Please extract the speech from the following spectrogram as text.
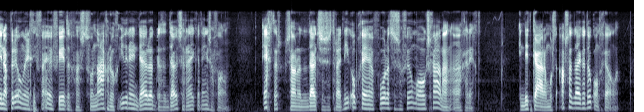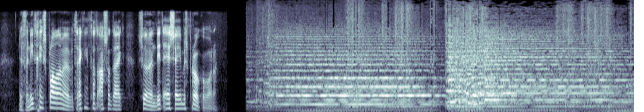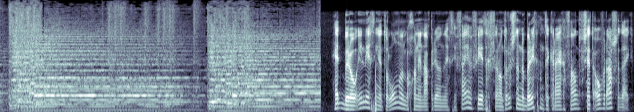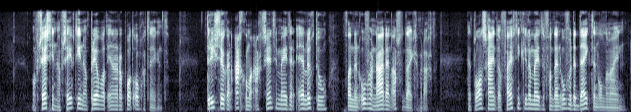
In april 1945 was het voor nagenoeg iedereen duidelijk dat het Duitse Rijk uiteen zou vallen. Echter zouden de Duitsers de strijd niet opgeven voordat ze zoveel mogelijk schade hadden aangericht. In dit kader moest de het ook ontgelden. De vernietigingsplannen met betrekking tot Afsluitdijk zullen in dit essay besproken worden. Het bureau inlichtingen te Londen begon in april 1945 verontrustende berichten te krijgen van het verzet over de Afsluitdijk. Op 16 of 17 april wordt in een rapport opgetekend. Drie stukken 8,8 centimeter er lucht toe van den oever naar den Afsluitdijk gebracht. Het plan schijnt op 15 kilometer van den oever de dijk te ondermijnen.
